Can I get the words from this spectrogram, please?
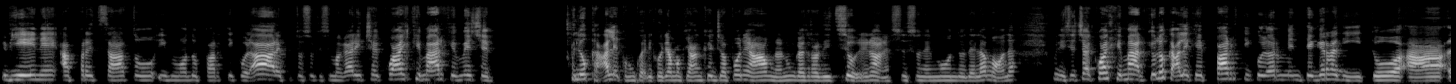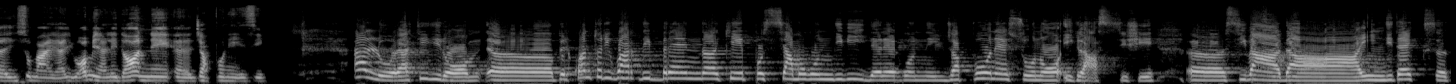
viene apprezzato in modo particolare, piuttosto che se magari c'è qualche marchio invece locale, comunque ricordiamo che anche il Giappone ha una lunga tradizione, no? nel senso nel mondo della moda, quindi se c'è qualche marchio locale che è particolarmente gradito a, eh, insomma, agli uomini, alle donne eh, giapponesi. Allora, ti dirò, eh, per quanto riguarda i brand che possiamo condividere con il Giappone sono i classici. Eh, si va da Inditex,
